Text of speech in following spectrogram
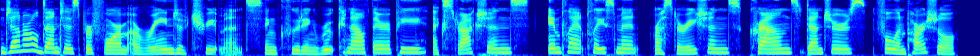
General dentists perform a range of treatments, including root canal therapy, extractions, implant placement, restorations, crowns, dentures, full and partial,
